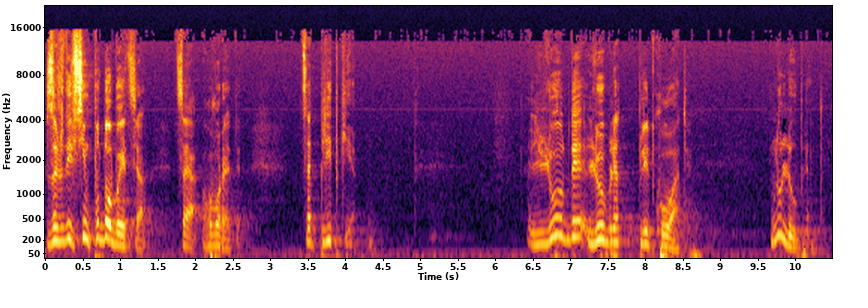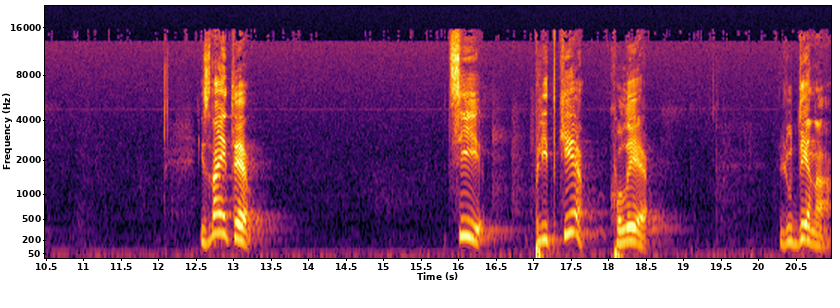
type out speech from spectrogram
Завжди всім подобається це говорити. Це плітки. Люди люблять пліткувати. Ну, люблять. І знаєте, ці плітки, коли людина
